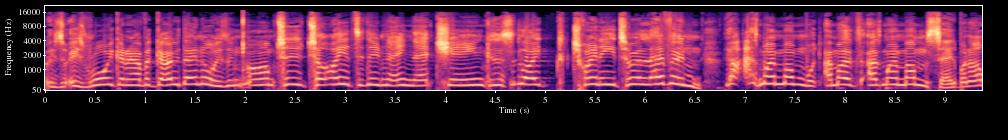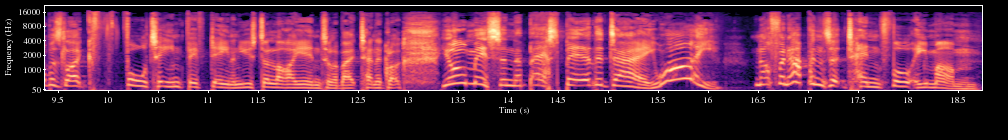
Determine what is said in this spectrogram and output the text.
is, is Roy going to have a go then, or is he? Oh, I'm too tired to do name that tune because it's like twenty to eleven. Yeah, as my mum would, as my mum said when I was like 14, 15 and used to lie in till about ten o'clock. You're missing the best bit of the day. Why? Nothing happens at ten forty, mum.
